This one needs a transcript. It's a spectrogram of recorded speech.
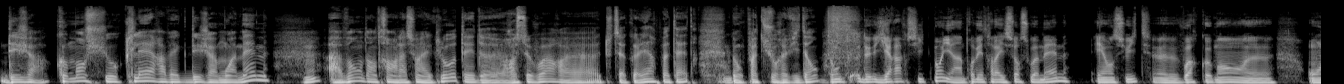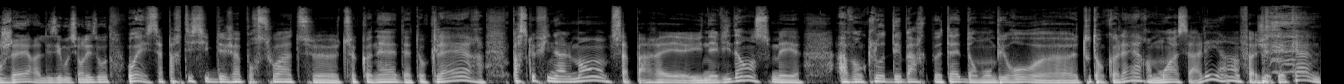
Déjà, comment je suis au clair avec déjà moi-même Hum. avant d'entrer en relation avec l'autre et de recevoir euh, toute sa colère peut-être. Hum. Donc pas toujours évident. Donc, de- hiérarchiquement, il y a un premier travail sur soi-même, et ensuite euh, voir comment euh, on gère les émotions des autres. Oui, ça participe déjà pour soi de se, de se connaître, d'être au clair, parce que finalement, ça paraît une évidence, mais avant que l'autre débarque peut-être dans mon bureau euh, tout en colère, moi ça allait, hein, enfin j'étais calme.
